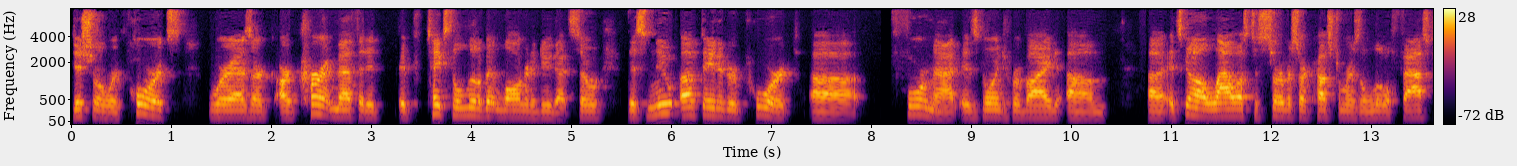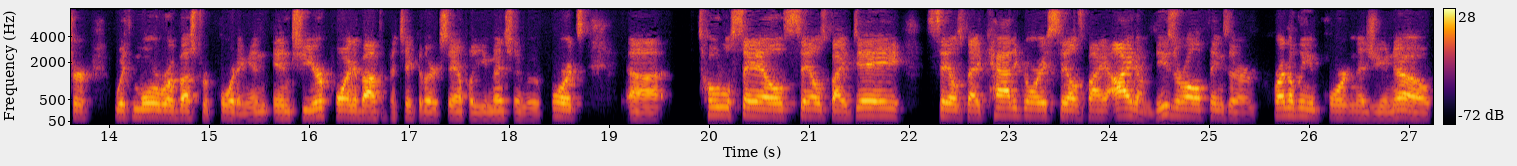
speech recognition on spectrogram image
additional reports whereas our, our current method it, it takes a little bit longer to do that. So this new updated report uh, format is going to provide um, uh, it's going to allow us to service our customers a little faster with more robust reporting. And, and to your point about the particular example you mentioned the reports uh, total sales sales by day sales by category sales by item these are all things that are incredibly important as you know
